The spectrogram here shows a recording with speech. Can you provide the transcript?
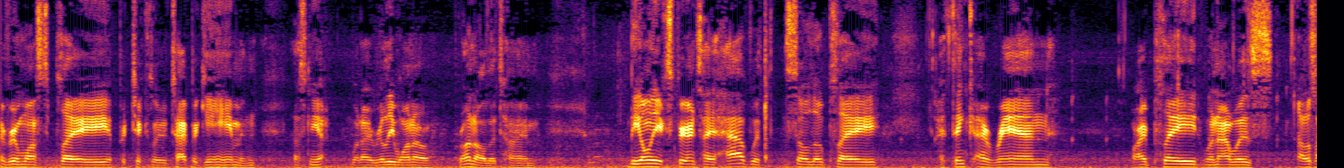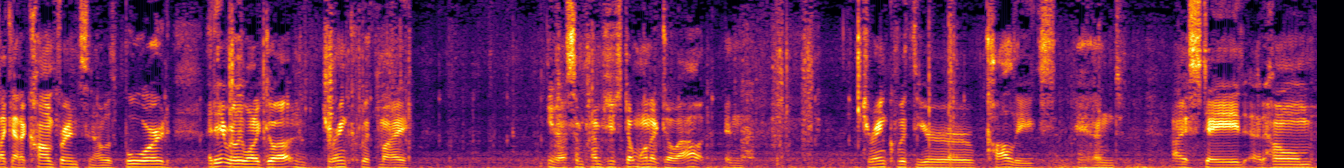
everyone wants to play a particular type of game and that's what I really want to run all the time. The only experience I have with solo play, I think I ran or I played when I was I was like at a conference and I was bored. I didn't really want to go out and drink with my you know, sometimes you just don't want to go out and drink with your colleagues and I stayed at home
